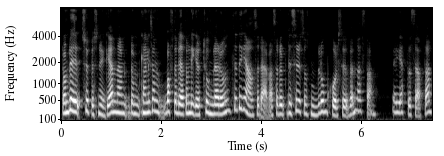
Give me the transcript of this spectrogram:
De blir supersnygga. De kan liksom ofta bli att de ligger och tumlar runt lite grann sådär. Va? Så det, det ser ut som små blomkålshuvuden nästan. De är jättesöta.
